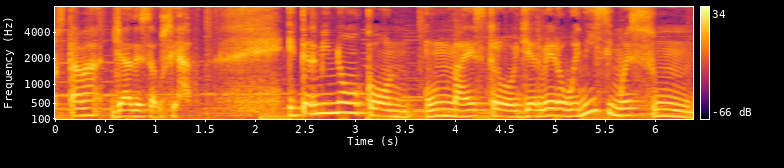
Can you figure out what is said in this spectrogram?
estaba ya desahuciado. Y terminó con un maestro yerbero buenísimo, es un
